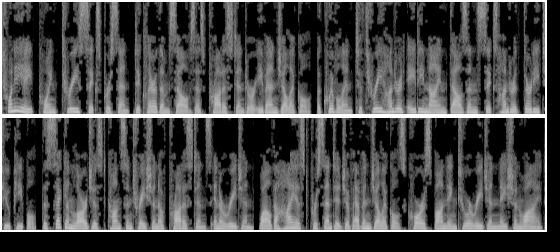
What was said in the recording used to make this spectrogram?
28.36% declare themselves as Protestant or Evangelical, equivalent to 389,632 people, the second largest concentration of Protestants in a region, while the highest percentage of evangelicals corresponding to a region nationwide.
